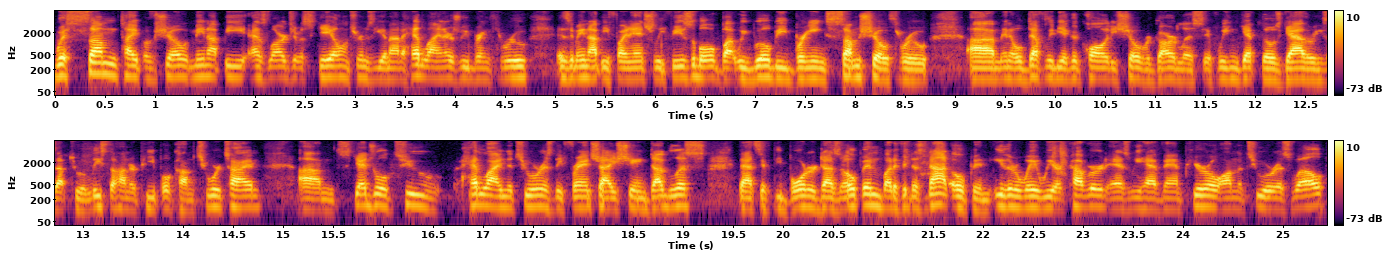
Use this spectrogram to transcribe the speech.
with some type of show. It may not be as large of a scale in terms of the amount of headliners we bring through, as it may not be financially feasible, but we will be bringing some show through. Um, and it will definitely be a good quality show regardless if we can get those gatherings up to at least 100 people come tour time. Um, scheduled to headline the tour is the franchise Shane Douglas. That's if the border does open. But if it does not open, either way, we are covered as we have Vampiro on the tour as well.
